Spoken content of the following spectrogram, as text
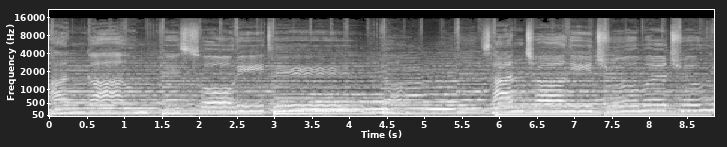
반가운 빗소리 들려. 산천이 춤을 추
